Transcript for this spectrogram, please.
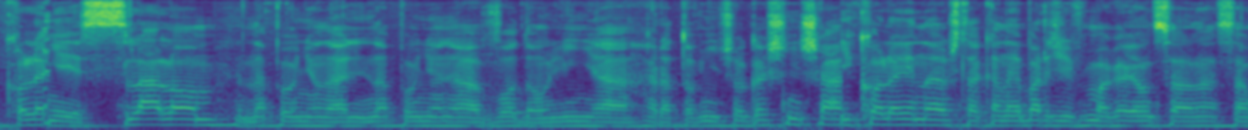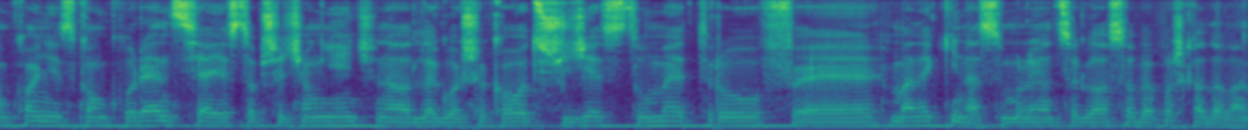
Kolejnie jest slalom, napełniona, napełniona wodą linia ratowniczo-gaśnicza i kolejna już taka najbardziej wymagająca na sam koniec konkurencja jest to przeciągnięcie na odległość około 30 metrów e, manekina symulującego osobę poszkodowaną.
